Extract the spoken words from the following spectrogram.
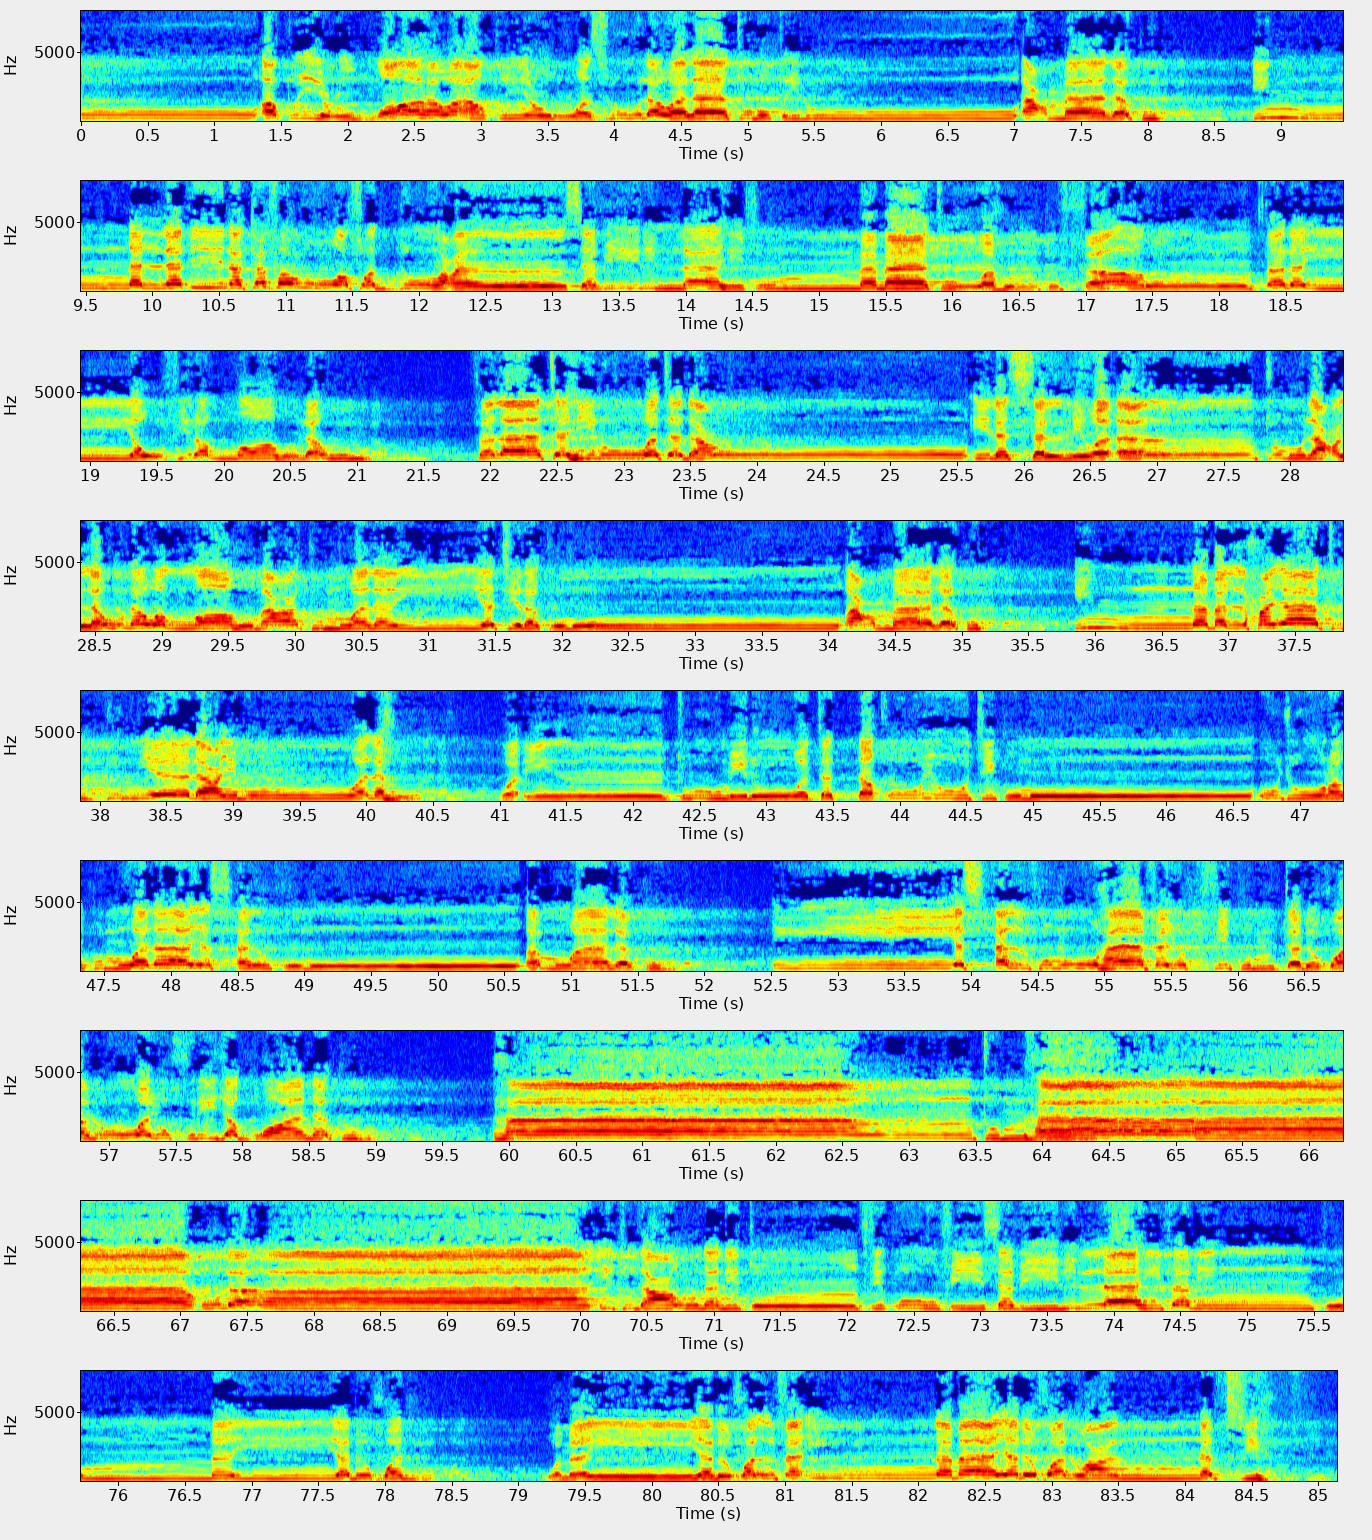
أطيعوا الله وأطيعوا الرسول ولا تبطلوا أعمالكم إن الذين كفروا وصدوا عن سبيل الله ثم ماتوا وهم كفار فلن يغفر الله لهم فلا تهنوا وتدعوا إلى السلم وأنتم لعلون والله معكم ولن يتركم أعمالكم إنما الحياة الدنيا لعب وله وإن تؤمنوا وتتقوا يؤتكم أجوركم ولا يسألكم أموالكم إن يسألكموها فيحفكم تبخلوا ويخرج أضوانكم ها أنتم هؤلاء تدعون لتنفقوا في سبيل الله فمنكم من يبخل ومن يبخل فإنما يبخل عن نفسه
